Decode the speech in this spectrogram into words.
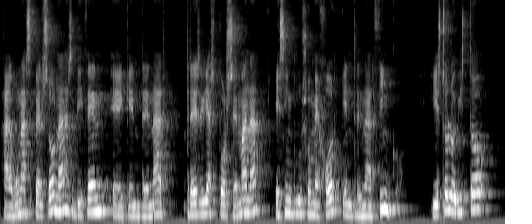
algunas personas dicen eh, que entrenar tres días por semana es incluso mejor que entrenar cinco. Y esto lo he visto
